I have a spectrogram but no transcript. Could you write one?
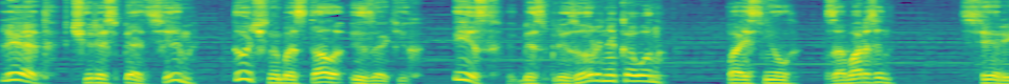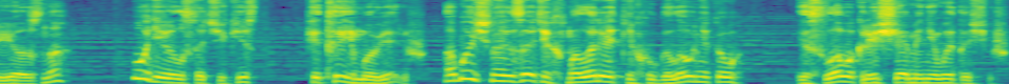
Лет через пять-семь точно бы стало из этих. Из беспризорника вон, пояснил Забарзин. Серьезно? Удивился чекист. И ты ему веришь? Обычно из этих малолетних уголовников и слова клещами не вытащишь.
